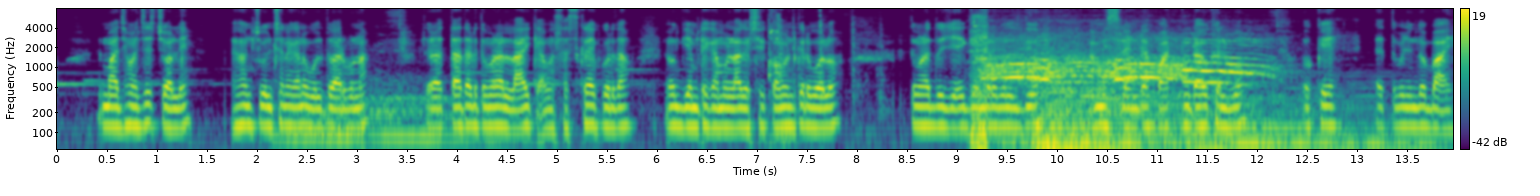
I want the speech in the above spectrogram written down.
মাঝে মাঝে চলে। এখন চলছে না কেন বলতে পারব না। তো তাড়াতাড়ি তোমরা লাইক এবং সাবস্ক্রাইব করে দাও এবং গেমটা কেমন লাগেছে কমেন্ট করে বলো। তোমরা দুই এই গেমটা বলে দিও। আমি সিলেন্ডার পার্ট টুটাও খেলব। ওকে এত পর্যন্ত বাই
